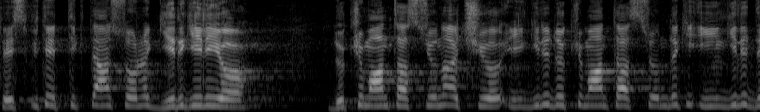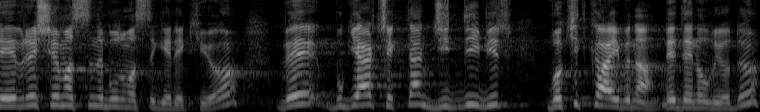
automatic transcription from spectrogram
Tespit ettikten sonra geri geliyor dokümantasyonu açıyor. İlgili dokümantasyondaki ilgili devre şemasını bulması gerekiyor. Ve bu gerçekten ciddi bir vakit kaybına neden oluyordu.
